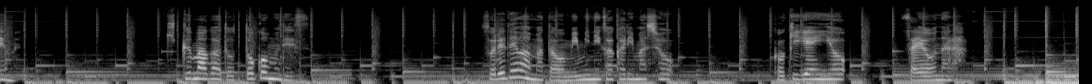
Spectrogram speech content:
m キクマガ .com です。それではまたお耳にかかりましょう。ごきげんよう。さようなら。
